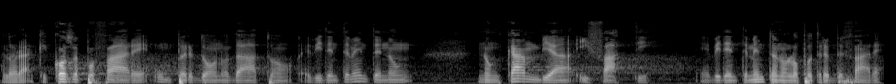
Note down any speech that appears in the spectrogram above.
Allora, che cosa può fare un perdono dato? Evidentemente non, non cambia i fatti, evidentemente non lo potrebbe fare.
